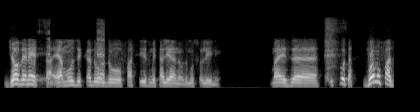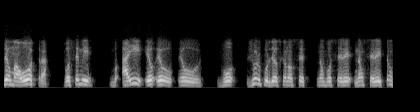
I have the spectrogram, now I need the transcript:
Giovenezza é, é a música do, é... do fascismo italiano, do Mussolini. Mas, uh, escuta, vamos fazer uma outra. Você me. Aí eu, eu, eu vou, juro por Deus que eu não, ser, não, vou serei, não serei tão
